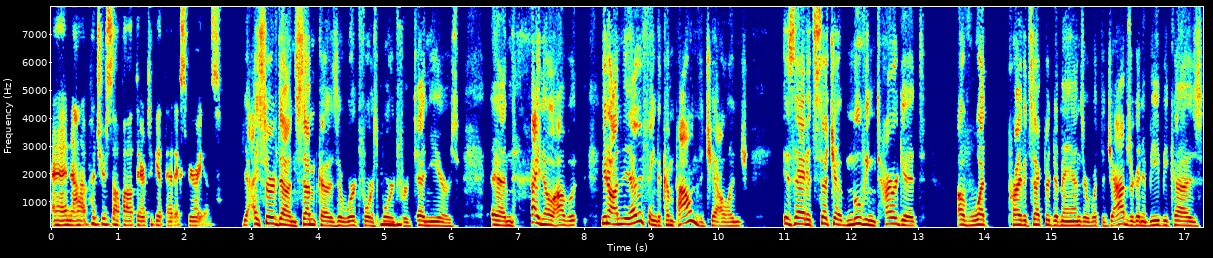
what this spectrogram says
and uh, put yourself out there to get that experience. Yeah, I served on SEMCA as a workforce board mm-hmm. for 10 years. And I know how, you know, and the other thing to compound the challenge is that it's such a moving target of what private sector demands or what the jobs are going to be because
